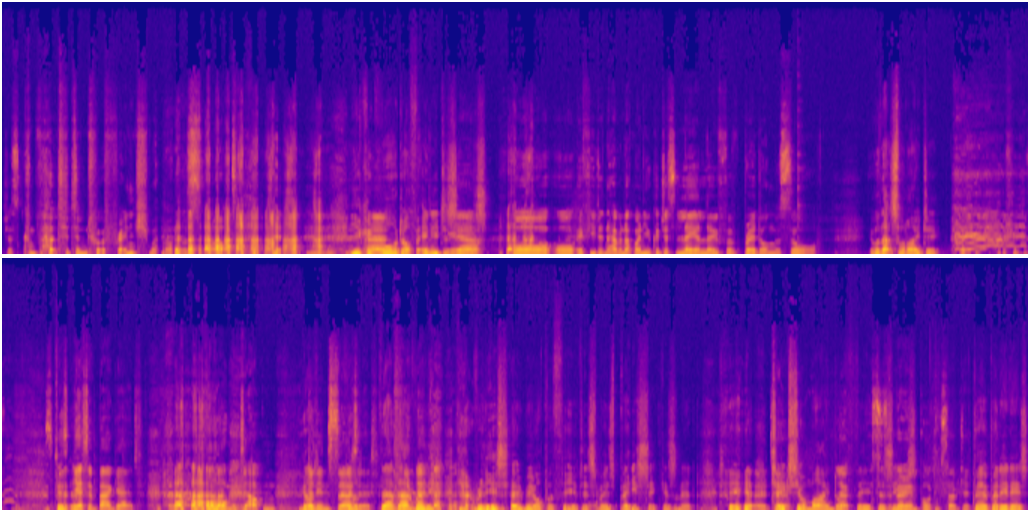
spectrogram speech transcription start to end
just converted into a Frenchman on the spot. you could uh, ward off any disease. Yeah. or, or if you didn't have enough money, you could just lay a loaf of bread on the sore. Well, that's what I do. just get a baguette, warm it up, and, God, and insert God, it. That, that really, that really is homeopathy at its most basic, isn't it? oh Takes your mind Look, off the this disease. Is a very important subject. But, but it is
